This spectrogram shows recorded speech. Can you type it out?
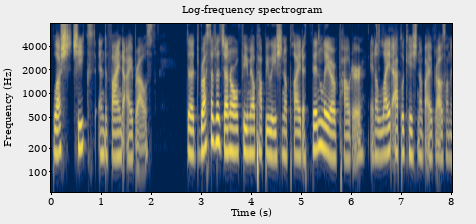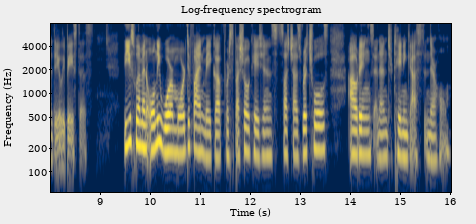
blushed cheeks, and defined eyebrows. The rest of the general female population applied a thin layer of powder and a light application of eyebrows on a daily basis. These women only wore more defined makeup for special occasions such as rituals, outings, and entertaining guests in their home.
